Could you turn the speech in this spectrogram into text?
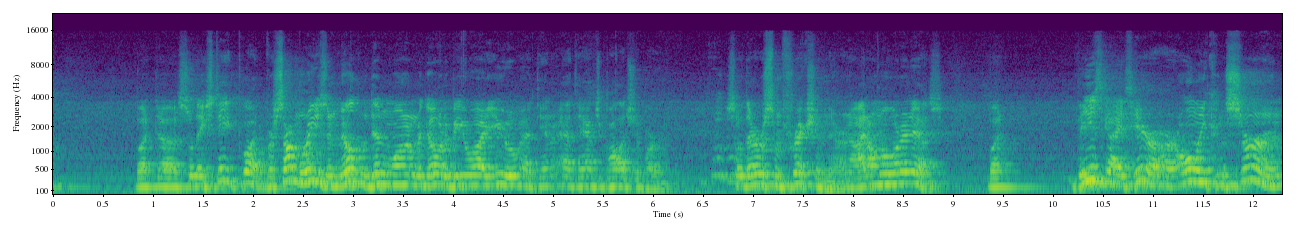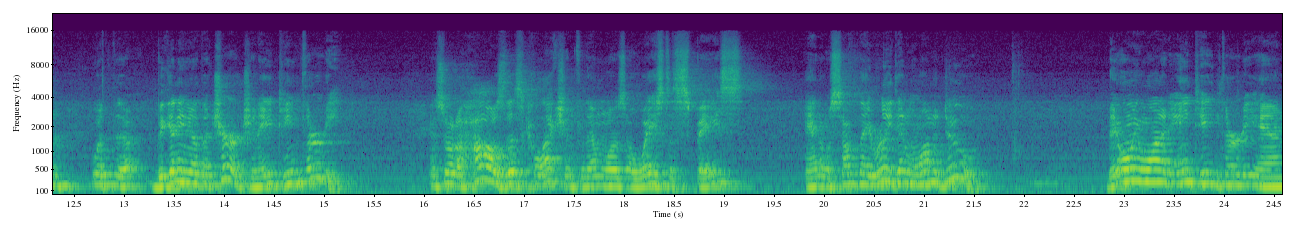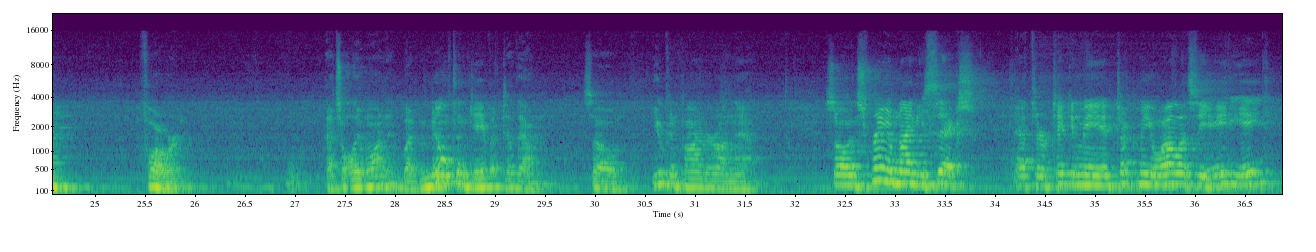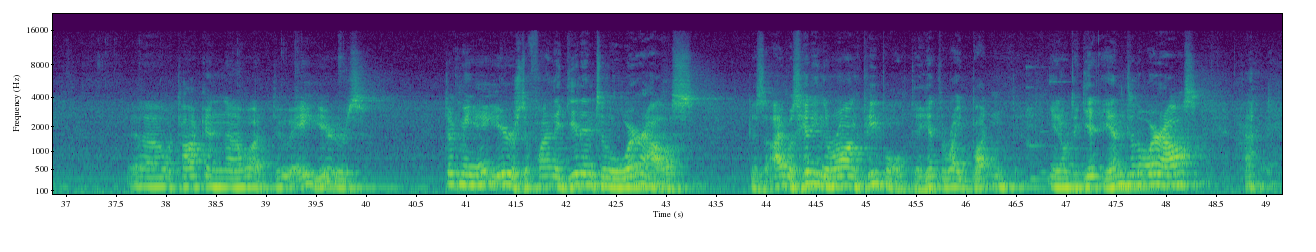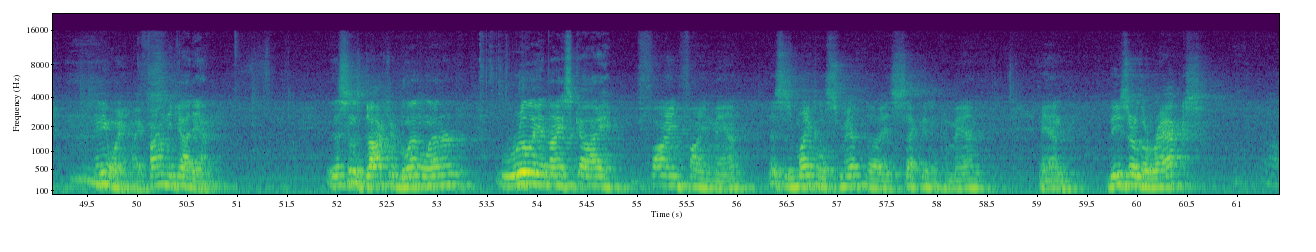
But, uh, so they stayed put. For some reason, Milton didn't want them to go to BYU at the, at the anthropology department. So there was some friction there, and I don't know what it is. But these guys here are only concerned with the beginning of the church in 1830. And so to house this collection for them was a waste of space, and it was something they really didn't want to do. They only wanted 1830 and forward. That's all they wanted. But Milton gave it to them. So you can ponder on that. So in spring of 96, after taking me, it took me, well, let's see, 88, uh, we're talking, uh, what, two, eight years. Took me eight years to finally get into the warehouse because I was hitting the wrong people to hit the right button, you know, to get into the warehouse. anyway, I finally got in. This is Dr. Glenn Leonard, really a nice guy, fine, fine man. This is Michael Smith, uh, his second in command. And these are the racks.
